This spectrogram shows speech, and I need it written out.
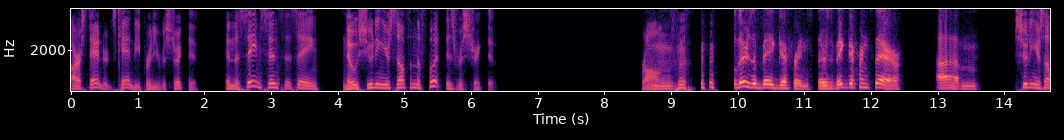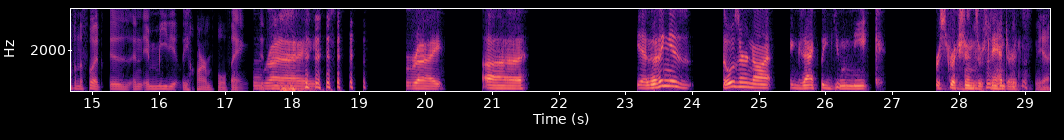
Our standards can be pretty restrictive, in the same sense that saying no shooting yourself in the foot is restrictive. Wrong. Mm. well, there's a big difference. There's a big difference there. Um, shooting yourself in the foot is an immediately harmful thing. Right. right. Uh, Yeah, the thing is, those are not exactly unique restrictions or standards. yeah.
